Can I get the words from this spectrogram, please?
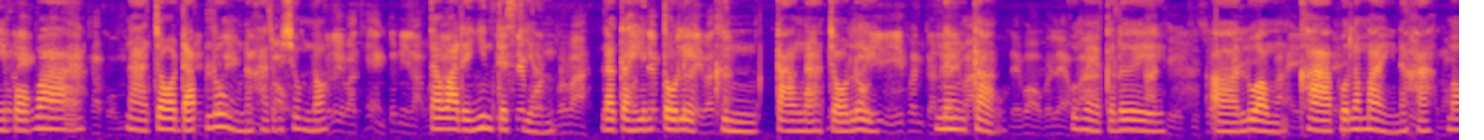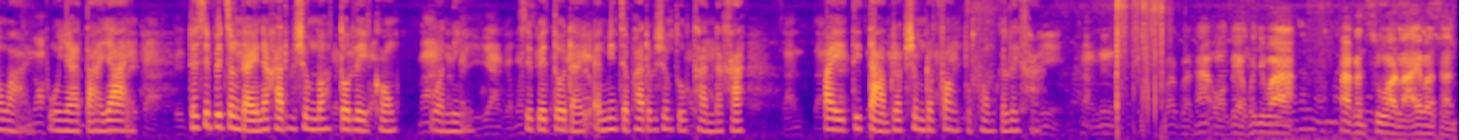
นี่บอกว่าหน้าจอดับลงนะคะท่านผู้ชมเนาะแต่ว่าได้ยินแต่เสียง แล้วก็เห็นตัวเลขขึ้นกลางหน้าจอเลยหนึ่งเก่าคุณแม่ก็เลยอ่ารวมค่าผลไม้นะคะมาไหว้ปู่ย่าตายายเดี๋ยวสิเป็นจังใดนะคะท่านผู้ชมเนาะตัวเลขของวันนี้สิเป็นตัวใดแอดมินจะพาท่านผู้ชมทุกท่านนะคะ ไปติดตามรับชมรับฟังพร้อมๆกันเลยค่ะ นี่ครั้งหนึ่งวัดประท่าออกแล้วเพราะจะว่าพากันซัวหลายว่าสัน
